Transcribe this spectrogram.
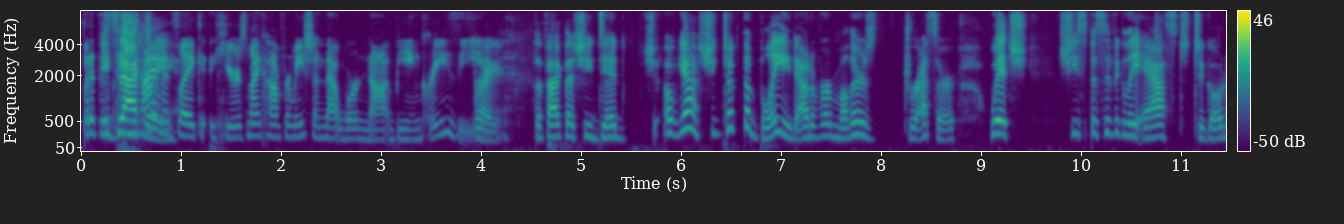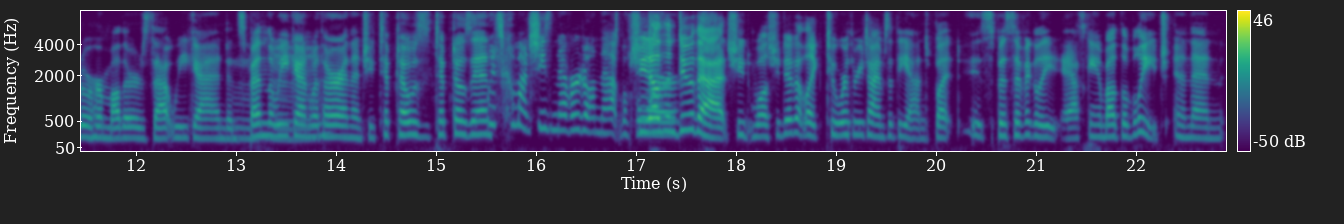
but at the same time, it's like, here's my confirmation that we're not being crazy. Right. The fact that she did, she, oh yeah, she took the blade out of her mother's dresser, which she specifically asked to go to her mother's that weekend and spend the weekend with Mhm. her, and then she tiptoes tiptoes in. Which, come on, she's never done that before. She doesn't do that. She well, she did it like two or three times at the end, but is specifically asking about the bleach, and then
